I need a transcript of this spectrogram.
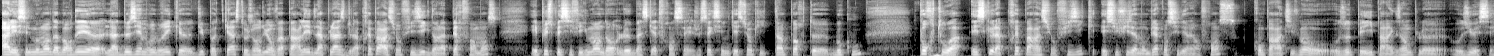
Allez, c'est le moment d'aborder euh, la deuxième rubrique euh, du podcast. Aujourd'hui, on va parler de la place de la préparation physique dans la performance et plus spécifiquement dans le basket français. Je sais que c'est une question qui t'importe euh, beaucoup. Pour toi, est-ce que la préparation physique est suffisamment bien considérée en France comparativement aux autres pays, par exemple aux USA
